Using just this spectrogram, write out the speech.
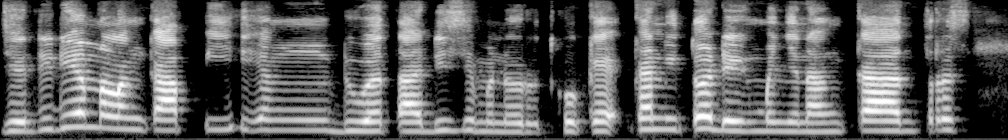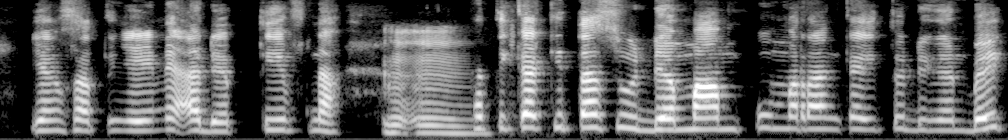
Jadi dia melengkapi yang dua tadi sih menurutku kayak kan itu ada yang menyenangkan, terus yang satunya ini adaptif. Nah, Mm-mm. ketika kita sudah mampu merangkai itu dengan baik,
